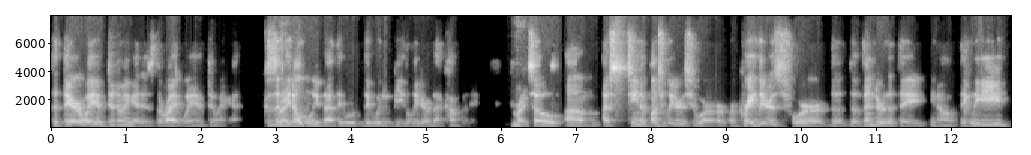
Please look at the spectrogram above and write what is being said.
that their way of doing it is the right way of doing it. Because if right. they don't believe that, they w- they wouldn't be the leader of that company. Right. So um, I've seen a bunch of leaders who are, are great leaders for the the vendor that they you know they lead.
